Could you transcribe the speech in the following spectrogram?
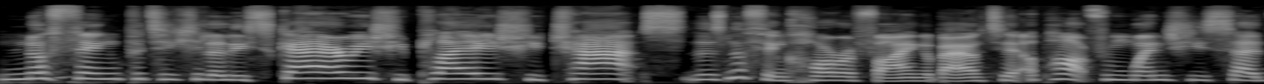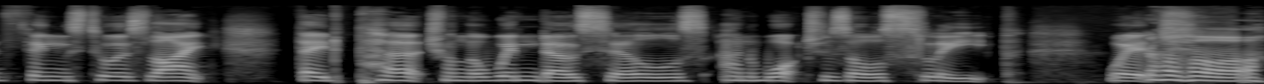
nothing particularly scary. She plays, she chats. There's nothing horrifying about it, apart from when she said things to us like they'd perch on the windowsills and watch us all sleep, which Oh.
